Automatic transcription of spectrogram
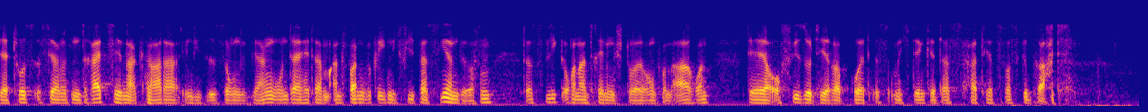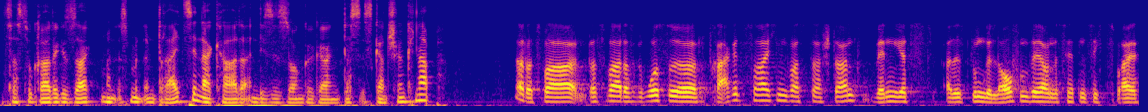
Der TUS ist ja mit einem 13er-Kader in die Saison gegangen und da hätte am Anfang wirklich nicht viel passieren dürfen. Das liegt auch an der Trainingssteuerung von Aaron, der ja auch Physiotherapeut ist und ich denke, das hat jetzt was gebracht. Jetzt hast du gerade gesagt, man ist mit einem 13er-Kader in die Saison gegangen. Das ist ganz schön knapp. Ja, das war, das war das große Fragezeichen, was da stand. Wenn jetzt alles dumm gelaufen wäre und es hätten sich zwei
